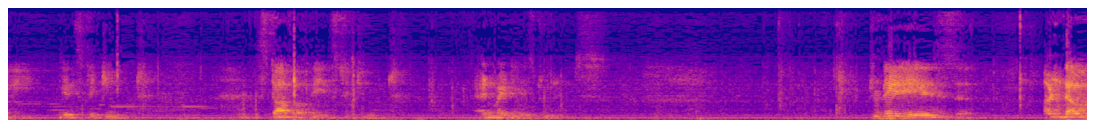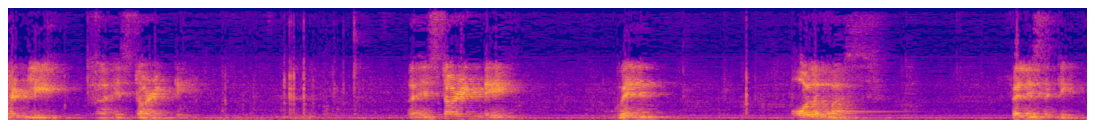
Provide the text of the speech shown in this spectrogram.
the Institute, staff of the Institute, and my dear students. Today is undoubtedly a historic day. A historic day when all of us felicitate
